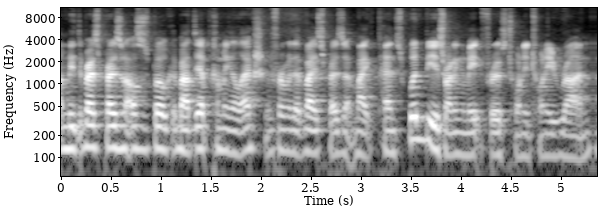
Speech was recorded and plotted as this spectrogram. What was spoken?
On Meet the Press, President also spoke about the upcoming election, confirming that Vice President Mike Pence would be his running mate for his 2020 run.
